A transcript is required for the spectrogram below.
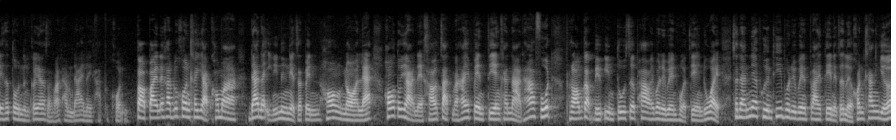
ล็กๆสักตัวหนึ่งก็ยังสามารถทำได้เลยครับทุกคน ต่อไปนะครับทุกคนขยับเข้ามาด้านในอีกนิดนึงเนี่ยจะเป็นห้องนอนและห้องตัวอย่างเนี่ยเขาจัดมาให้เป็นเตียงขนาด 5 ฟุต พร้อมกับบิวอินตู้เสื้อผ้าไว้บริเวณหัวเตียงด้วย ฉะนั้นเนี่ยพื้นที่บริเวณปลายเตียงเนี่ยจะเหลือค่อนข้างเยอะ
